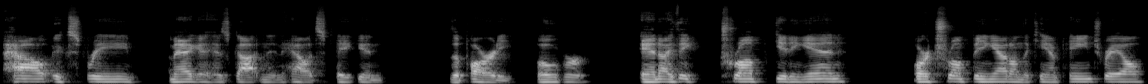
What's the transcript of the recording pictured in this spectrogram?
how extreme MAGA has gotten and how it's taken the party over. And I think Trump getting in or Trump being out on the campaign trail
